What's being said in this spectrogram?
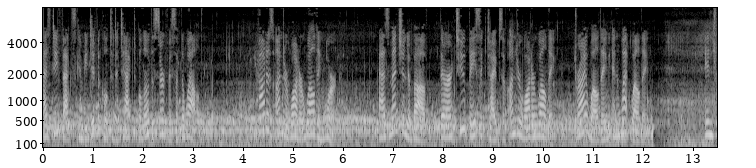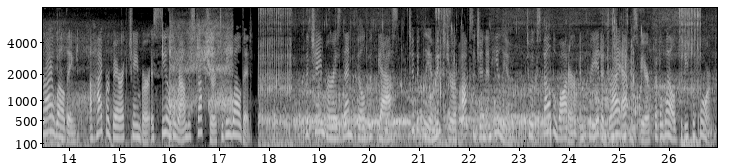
as defects can be difficult to detect below the surface of the weld. How does underwater welding work? As mentioned above, there are two basic types of underwater welding, dry welding and wet welding. In dry welding, a hyperbaric chamber is sealed around the structure to be welded. The chamber is then filled with gas, typically a mixture of oxygen and helium, to expel the water and create a dry atmosphere for the weld to be performed.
